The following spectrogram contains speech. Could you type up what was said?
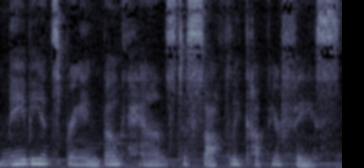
Maybe it's bringing both hands to softly cup your face.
